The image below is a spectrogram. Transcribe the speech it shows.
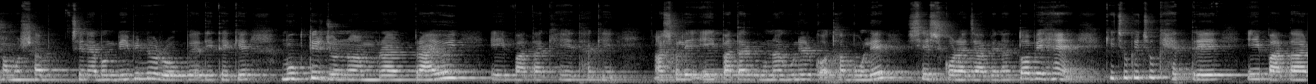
সমস্যা ভুগছেন এবং বিভিন্ন রোগ ব্যাধি থেকে মুক্তির জন্য আমরা প্রায়ই এই পাতা খেয়ে থাকি। আসলে এই পাতার গুণাগুণের কথা বলে শেষ করা যাবে না। তবে হ্যাঁ কিছু কিছু ক্ষেত্রে এই পাতার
